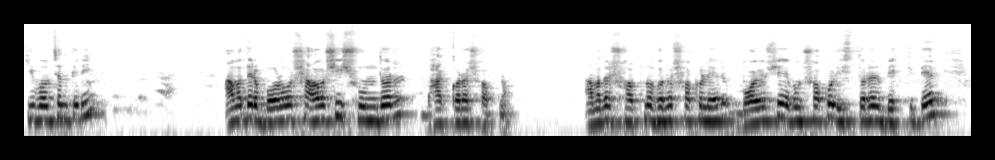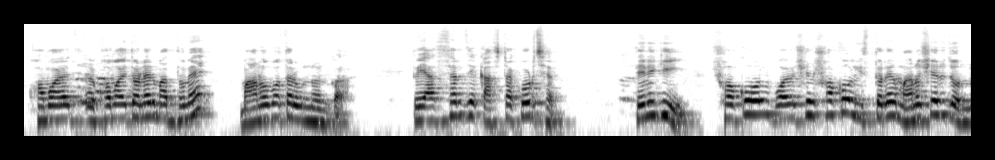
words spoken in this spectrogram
কি বলছেন তিনি? আমাদের বড় সাহসী, সুন্দর ভাগ করা স্বপ্ন। আমাদের স্বপ্ন হলো সকলের বয়সে এবং সকল স্তরের ব্যক্তিদের ক্ষমায় ক্ষমায়তনের মাধ্যমে মানবতার উন্নয়ন করা। তো স্যার যে কাজটা করছেন, তিনি কি সকল বয়সের সকল স্তরের মানুষের জন্য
